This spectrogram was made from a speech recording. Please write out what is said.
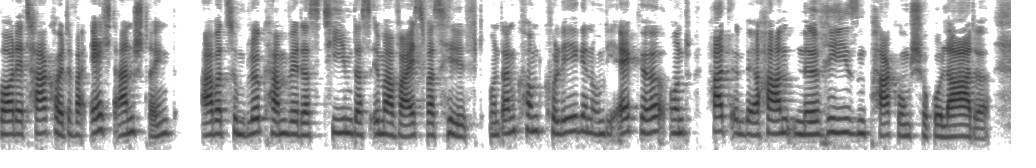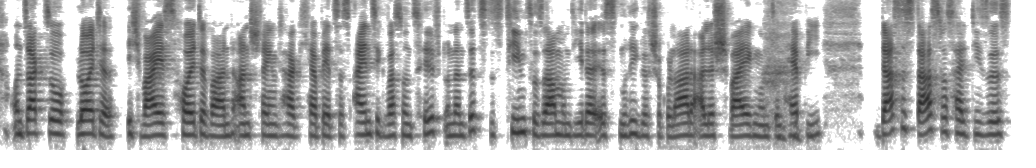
boah, der Tag heute war echt anstrengend, aber zum Glück haben wir das Team, das immer weiß, was hilft. Und dann kommt Kollegin um die Ecke und hat in der Hand eine Riesenpackung Schokolade und sagt so, Leute, ich weiß, heute war ein anstrengender Tag, ich habe jetzt das Einzige, was uns hilft. Und dann sitzt das Team zusammen und jeder isst ein Riegel Schokolade, alle schweigen und sind happy. Das ist das, was halt dieses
